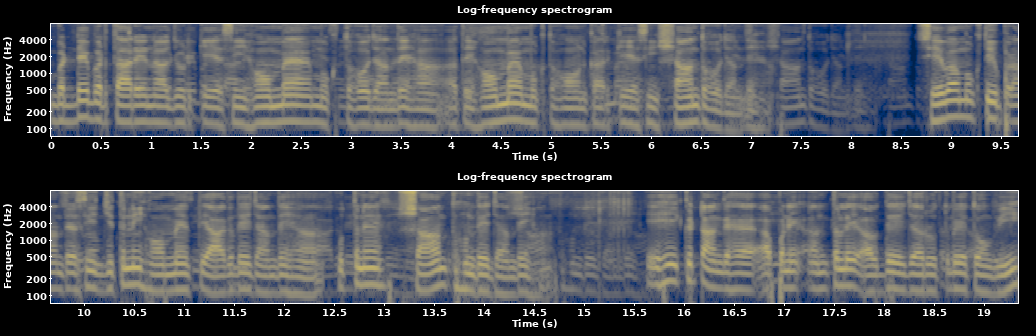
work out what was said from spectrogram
ਵੱਡੇ ਵਰਤਾਰੇ ਨਾਲ ਜੁੜ ਕੇ ਅਸੀਂ ਹਉਮੈ ਮੁਕਤ ਹੋ ਜਾਂਦੇ ਹਾਂ ਅਤੇ ਹਉਮੈ ਮੁਕਤ ਹੋਣ ਕਰਕੇ ਅਸੀਂ ਸ਼ਾਂਤ ਹੋ ਜਾਂਦੇ ਹਾਂ। ਸ਼ਾਂਤ ਹੋ ਜਾਂਦੇ ਸੇਵਾ ਮੁਕਤੀ ਉਪਰੰਤ ਅਸੀਂ ਜਿਤਨੀ ਹਉਮੈ ਤਿਆਗਦੇ ਜਾਂਦੇ ਹਾਂ, ਉਤਨੇ ਸ਼ਾਂਤ ਹੁੰਦੇ ਜਾਂਦੇ ਹਾਂ। ਇਹ ਇੱਕ ਢੰਗ ਹੈ ਆਪਣੇ ਅੰਤਲੇ ਅਹੁਦੇ ਜਾਂ ਰੁਤਬੇ ਤੋਂ ਵੀ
